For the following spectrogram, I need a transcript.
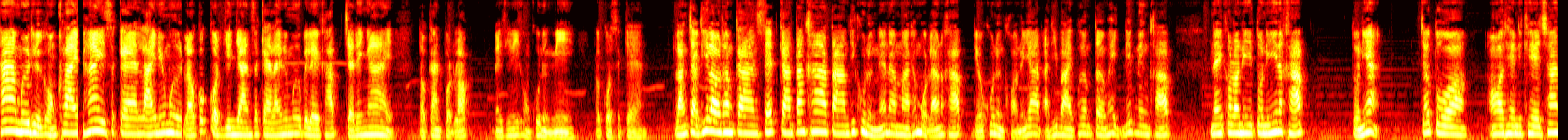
ถ้ามือถือของใครให้สแกนลายนิ้วมือ เราก็กดยืนยันสแกนลายนิ้วมือไปเลยครับ จะได้ง่ายต่อการปลดล็อกในที่นี้ของคุณหนึ่งมีก็กดสแกน หลังจากที่เราทำการเซตการตั้งค่าตามที่คุณหนึ่งแนะนำมาทั้งหมดแล้วนะครับ เดี๋ยวคุณหนึ่งขออนุญาตอธิบายเพิ่มเติมให้อีกนิดนึงครับ ในกรณีตัวนี้นะครับ ตัวเนี้ยเจ้าตัว authentication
